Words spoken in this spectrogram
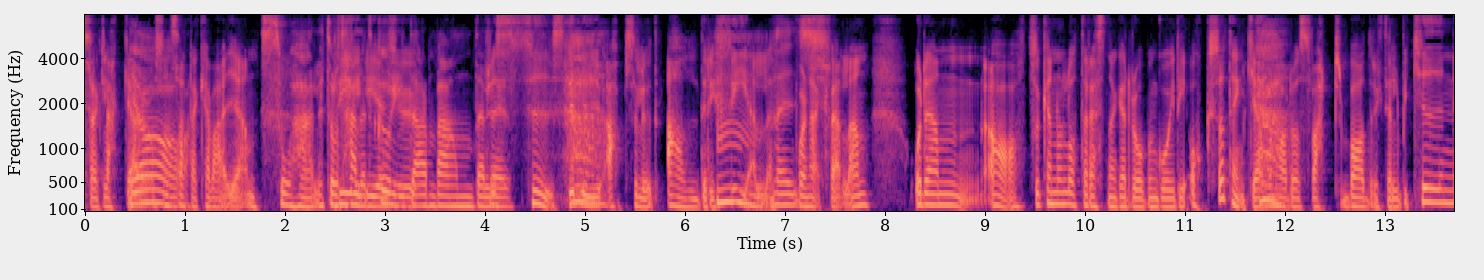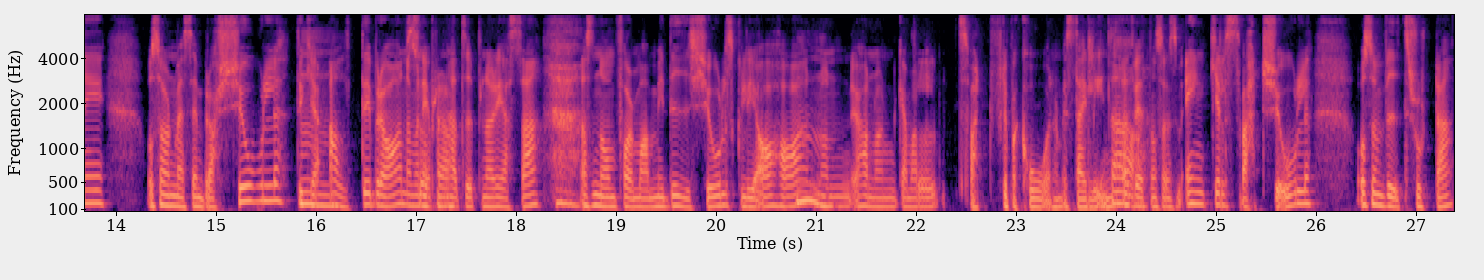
svarta klackar Ja. och så svarta kavajen. Så härligt. Och Det ett härligt är ju- guldarmband. Eller... Precis, det blir ju absolut aldrig fel Mm, på den här kvällen. Och den, ja, så kan hon låta resten av garderoben gå i det också, tänker jag. Man har då svart baddräkt eller bikini och så har hon med sig en bra kjol. tycker jag alltid är bra när man Mm. Så är på bra. den här typen av resa. Alltså någon form av midikjol skulle jag ha. Mm. Någon, jag har någon gammal svart flippa med style-in. Ja. Du vet, någon sån som enkel svart kjol och så en vit skjorta.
